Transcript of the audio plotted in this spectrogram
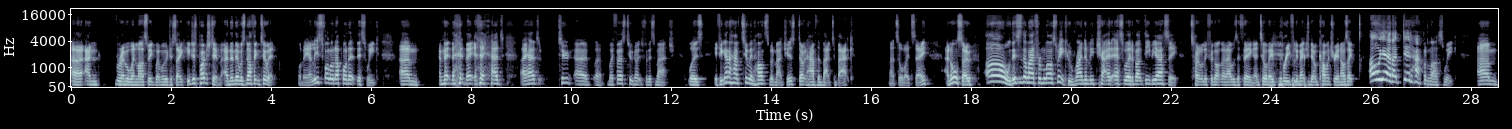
Uh, and remember when last week when we were just like he just punched him and then there was nothing to it. Well they at least followed up on it this week. Um and they, they, they had i had two uh, uh, my first two notes for this match was if you're going to have two enhancement matches don't have them back to back. That's all i'd say. And also oh this is the lad from last week who randomly chatted s word about DiBiase totally forgot that that was a thing until they briefly mentioned it on commentary and i was like oh yeah that did happen last week. Um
